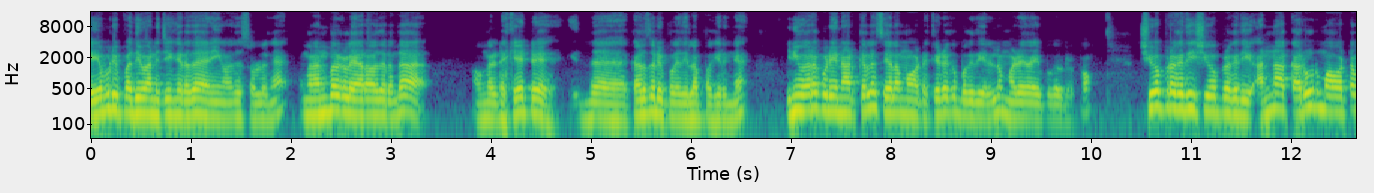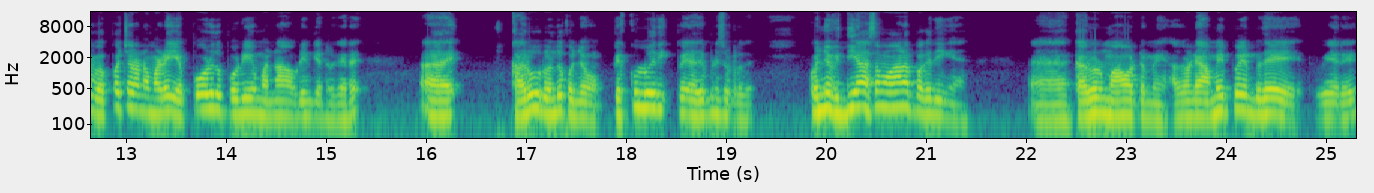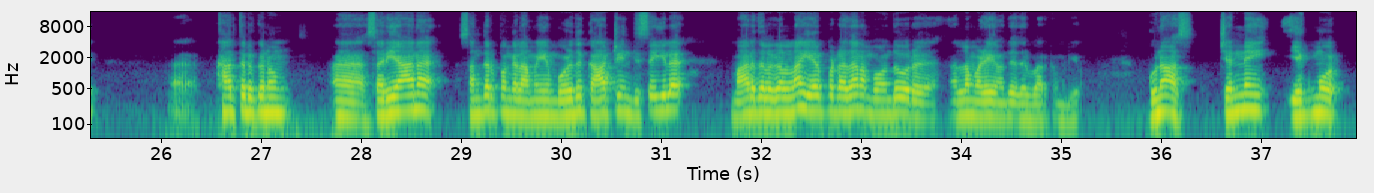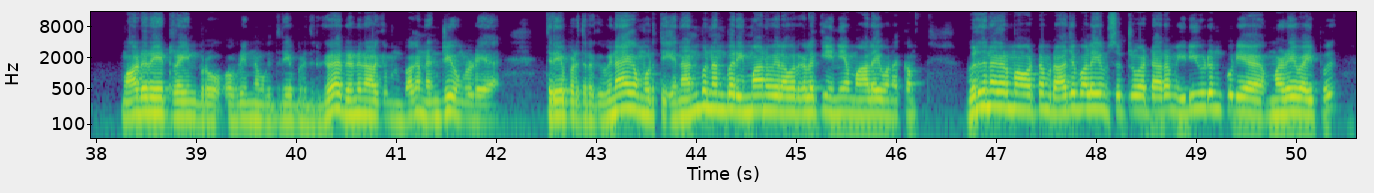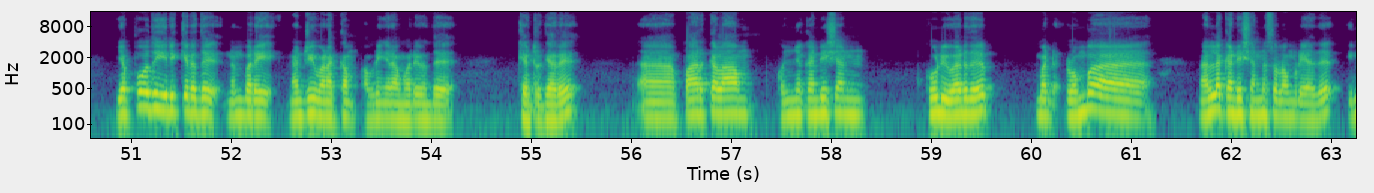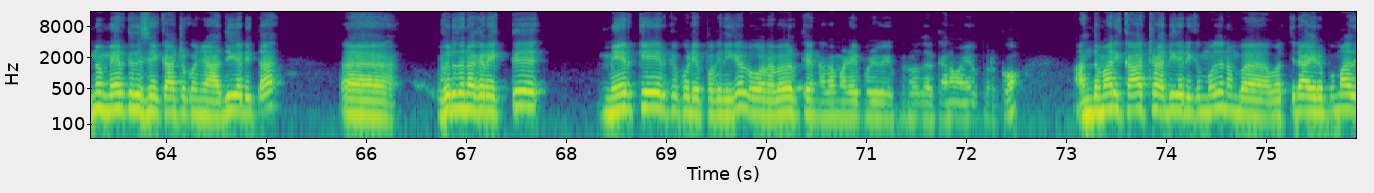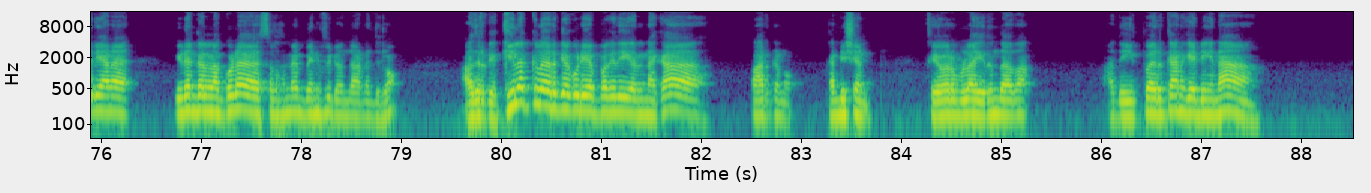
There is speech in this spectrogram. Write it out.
எப்படி பதிவானுச்சுங்கிறத நீங்கள் வந்து சொல்லுங்கள் உங்கள் நண்பர்கள் யாராவது இருந்தால் அவங்கள்ட்ட கேட்டு இந்த கருத்துரை பகுதியில் பகிருங்க. இனி வரக்கூடிய நாட்களில் சேலம் மாவட்ட கிழக்கு பகுதிகளிலும் மழை வாய்ப்புகள் இருக்கும். சிவபிரகதி சிவபிரகதி அண்ணா கரூர் மாவட்டம் வெப்பச்சலன மழை எப்பொழுது பொழியும் அண்ணா அப்படின்னு கேட்டிருக்காரு. கரூர் வந்து கொஞ்சம் பெக்குலூரி பெ- அது எப்படி சொல்கிறது கொஞ்சம் வித்தியாசமான பகுதிங்க. கரூர் மாவட்டமே. அதனுடைய அமைப்பு என்பதே வேறு. காத்திருக்கணும். சரியான சந்தர்ப்பங்கள் அமையும் பொழுது காற்றின் திசையில் மாறுதல்கள்லாம் ஏற்பட்டால் தான் நம்ம வந்து ஒரு நல்ல மழையை வந்து எதிர்பார்க்க முடியும். Gunas Chennai Egmore moderate rain bro அப்படின்னு நமக்கு தெரியப்படுத்திருக்கிறார். ரெண்டு நாளைக்கு முன்பாக நன்றி உங்களுடைய தெரியப்படுத்திருக்கு விநாயகமூர்த்தி என் அன்பு நண்பர் இம்மானுவேல் அவர்களுக்கு இனிய மாலை வணக்கம். விருதுநகர் மாவட்டம் ராஜபாளையம் சுற்று வட்டாரம் இடியுடன் கூடிய மழை வாய்ப்பு எப்போது இருக்கிறது நண்பரே? நன்றி வணக்கம் அப்படிங்கிற மாதிரி வந்து கேட்டிருக்காரு. பார்க்கலாம். கொஞ்சம் கண்டிஷன் கூடி வருது. பட் ரொம்ப நல்ல கண்டிஷன்னு சொல்ல முடியாது. இன்னும் மேற்கு திசை காற்று கொஞ்சம் அதிகரித்தா விருதுநகரைக்கு விருதுநகருக்கு மேற்கே இருக்கக்கூடிய பகுதிகள் ஓரளவிற்கு நல்ல மழை பொழிவை பெறுவதற்கான வாய்ப்பு இருக்கும். அந்த மாதிரி காற்று அதிகரிக்கும் போது நம்ம வத்திரா இருப்பு மாதிரியான இடங்கள்லாம் கூட சில சமயம் பெனிஃபிட் வந்து அடைஞ்சிரும். அதற்கு கிழக்கில் இருக்கக்கூடிய பகுதிகள்னாக்கா பார்க்கணும். கண்டிஷன் ஃபேவரபுளாக இருந்தால் தான் அது இப்போ இருக்கான்னு கேட்டிங்கன்னா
